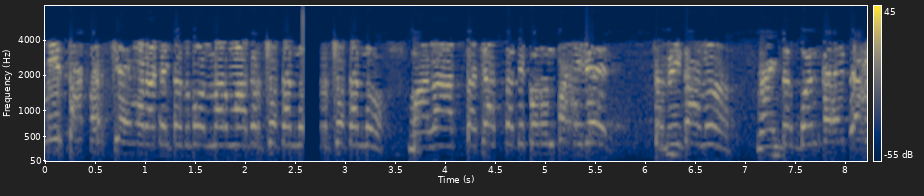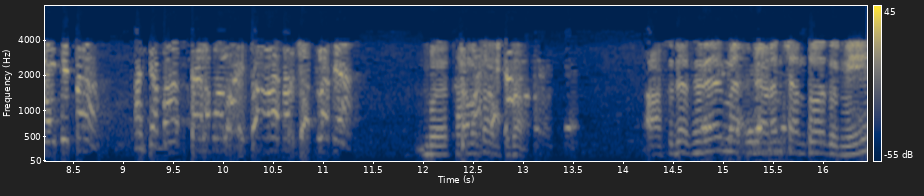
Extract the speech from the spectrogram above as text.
मी? सातारची आहे मराठीतच बोलणार. मादर छोटांनो छोटांनो मला आत्ताच्या आत्ता ते करून पाहिजे. सगळी कामं. नाहीतर बंद करायचं आहे तिथं. आणि त्या बापटाला बोलवायचं. आदर छोटला त्या बरं थांबा सांगतो असू द्या असू द्या. मॅडम शांत व्हा तुम्ही.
